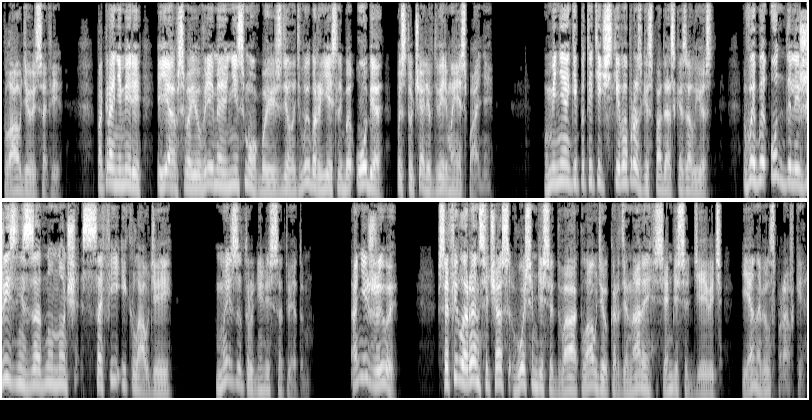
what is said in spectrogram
Клаудио и Софи. По крайней мере, я в свое время не смог бы сделать выбор, если бы обе постучали в дверь моей спальни. «У меня гипотетический вопрос, господа», — сказал Йост. «Вы бы отдали жизнь за одну ночь с Софи и Клаудией?» Мы затруднились с ответом. «Они живы. Софи Лорен сейчас 82, Клаудио Кардинале 79. Я навел справки.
